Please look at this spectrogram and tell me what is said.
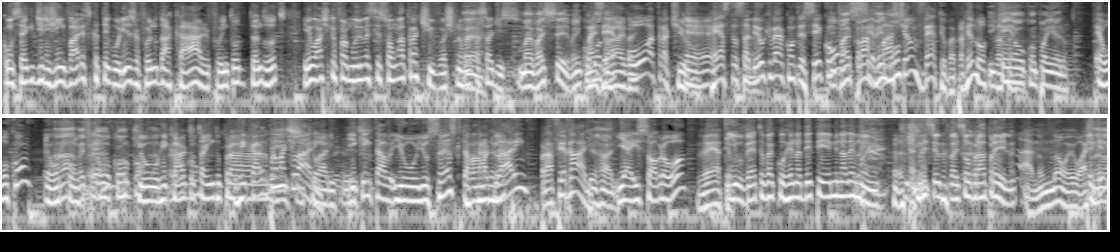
consegue dirigir em várias categorias, já foi no Dakar, foi em todo, tantos outros. Eu acho que a Fórmula 1 ele vai ser só um atrativo, acho que não vai É. passar disso. Mas vai ser, vai Mas incomodar. é vai, vai. o atrativo. É. Resta saber o que vai acontecer com E vai Sebastian Vettel. Vai pra Renault. E quem é o companheiro? É o Ocon. É o Ah, Ocon. vai ficar o Ocon. Que o Ricardo Ocon. tá indo pra. O Ricardo pra Isso, McLaren. McLaren. E quem tava e o, e o Sans que tava na Ricardo McLaren pra Ferrari. Ferrari. E aí sobra o Vettel. E o Vettel vai correr na DTM naAlemanha. vai, ser, o vai sobrar pra ele. Ah, não, não, eu acho que ele,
